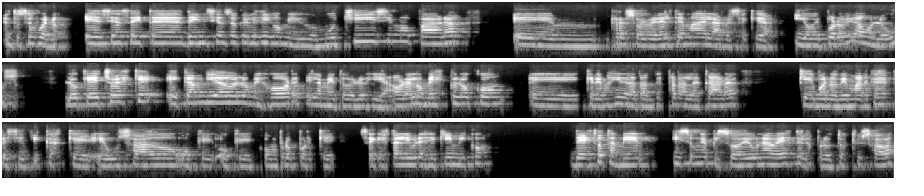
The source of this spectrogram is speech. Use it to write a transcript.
Entonces, bueno, ese aceite de incienso que les digo me ayudó muchísimo para em, resolver el tema de la resequedad y hoy por hoy aún lo uso. Lo que he hecho es que he cambiado lo mejor en la metodología. Ahora lo mezclo con eh, cremas hidratantes para la cara, que bueno, de marcas específicas que he usado o que, o que compro porque sé que están libres de químicos de esto también hice un episodio una vez de los productos que usaba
